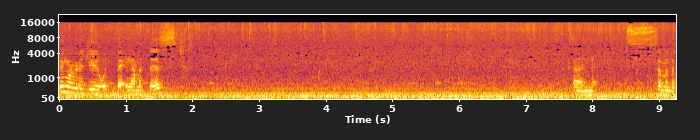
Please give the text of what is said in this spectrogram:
Then we're gonna do the amethyst. And some of the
